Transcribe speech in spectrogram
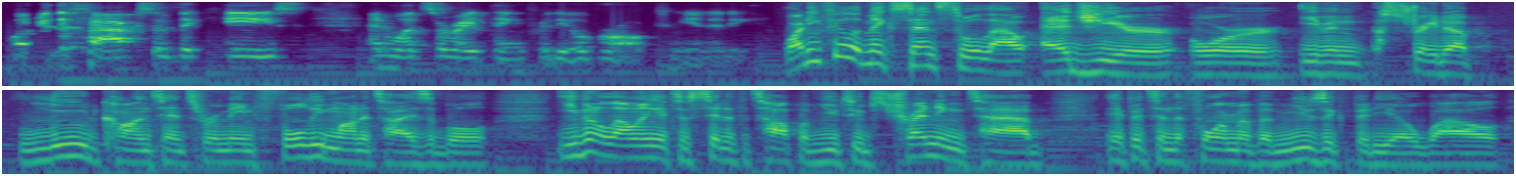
what are the facts of the case and what's the right thing for the overall community. Why do you feel it makes sense to allow edgier or even straight up lewd content to remain fully monetizable, even allowing it to sit at the top of YouTube's trending tab if it's in the form of a music video, while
